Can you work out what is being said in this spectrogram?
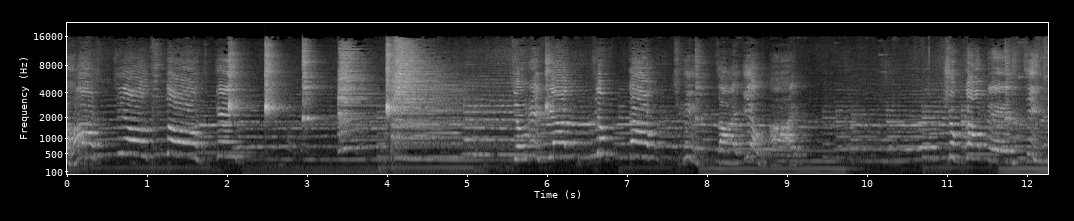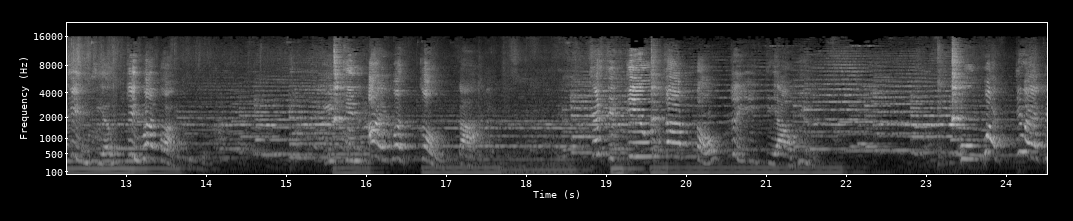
何叫多计，就你严重到气在要害，足够的是真情对我断。伊真爱我做家，这是周三郎对调戏。有我这个微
